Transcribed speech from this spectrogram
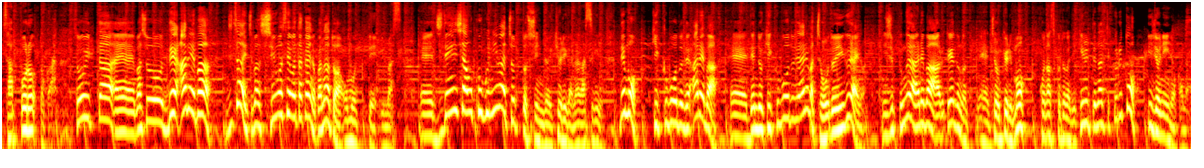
札幌とかそういった、えー、場所であれば実は一番親和性は高いのかなとは思っています。えー、自転車を漕ぐにはちょっとしんどい距離が長すぎるでもキックボードであれば、えー、電動キックボードであればちょうどいいぐらいの20分ぐらいあればある程度の、え、長距離もこなすことができるってなってくると非常にいいのかなと。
